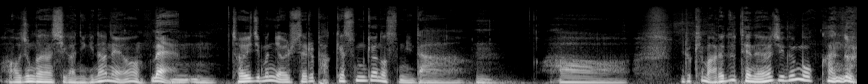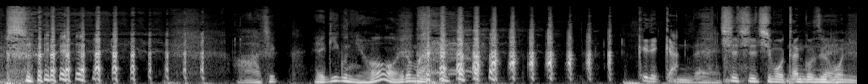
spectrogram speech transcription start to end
아, 어중간한 시간이긴 하네요. 네. 음, 음. 저희 집은 열쇠를 밖에 숨겨놓습니다. 음. 아, 이렇게 말해도 되나요? 지금 뭐, 간돌 씨. 아, 아직 애기군요. 이런 말. 그니까. 네. 칠칠치 못한 것을 네. 보니.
